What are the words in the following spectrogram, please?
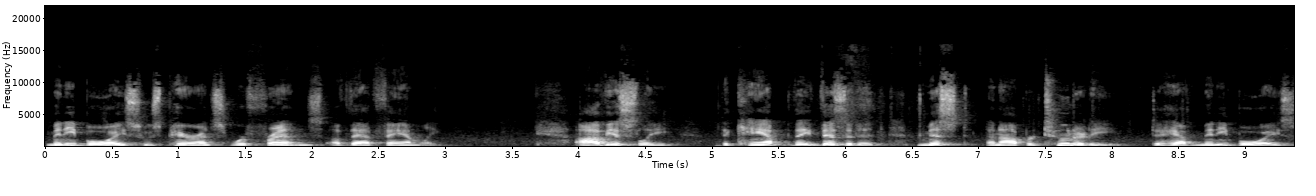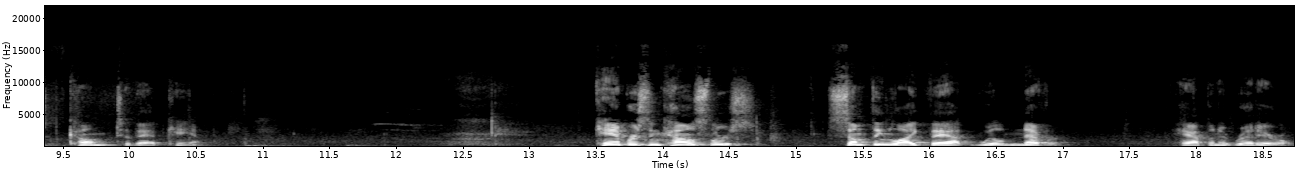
many boys whose parents were friends of that family. Obviously, the camp they visited missed an opportunity to have many boys come to that camp. Campers and counselors, something like that will never happen at Red Arrow.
